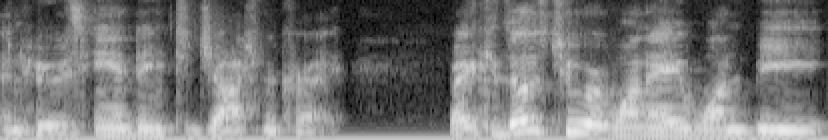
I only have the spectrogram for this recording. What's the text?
and who's handing to Josh McCray, right? Because those two are 1A, 1B.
